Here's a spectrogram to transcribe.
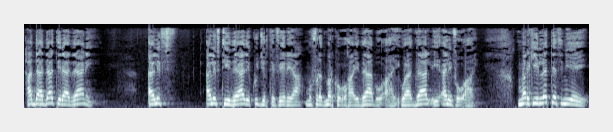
hadda haddaa tiraa daani alif aliftii daadi ku jirta fiiriya mufrad markuu ahay daa buu ahay waa daal iyo alif uu ahay. Markii la tathniyey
